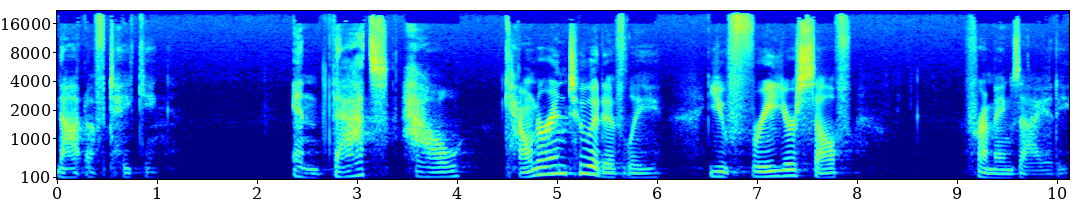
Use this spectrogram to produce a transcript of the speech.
not of taking. And that's how counterintuitively you free yourself from anxiety.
